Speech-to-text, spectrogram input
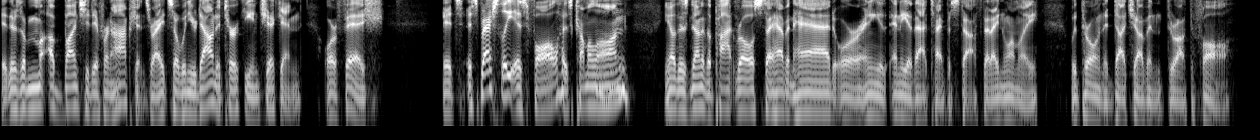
there's a bunch of different options, right? So when you're down to turkey and chicken or fish, it's especially as fall has come along. You know, there's none of the pot roasts I haven't had or any any of that type of stuff that I normally would throw in the Dutch oven throughout the fall.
